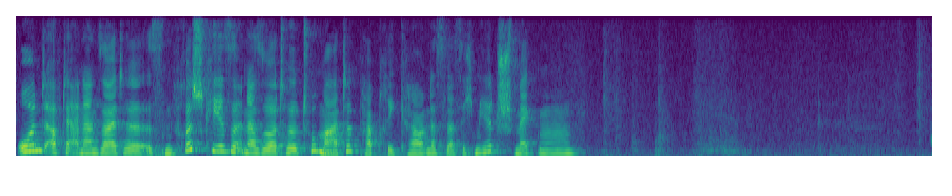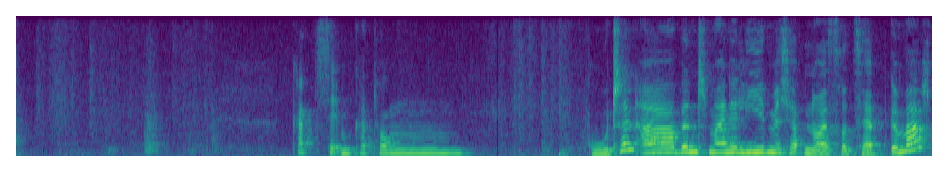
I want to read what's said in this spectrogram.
und auf der anderen Seite ist ein Frischkäse in der Sorte Tomate Paprika und das lasse ich mir jetzt schmecken. Katze im Karton. Guten Abend, meine Lieben. Ich habe ein neues Rezept gemacht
